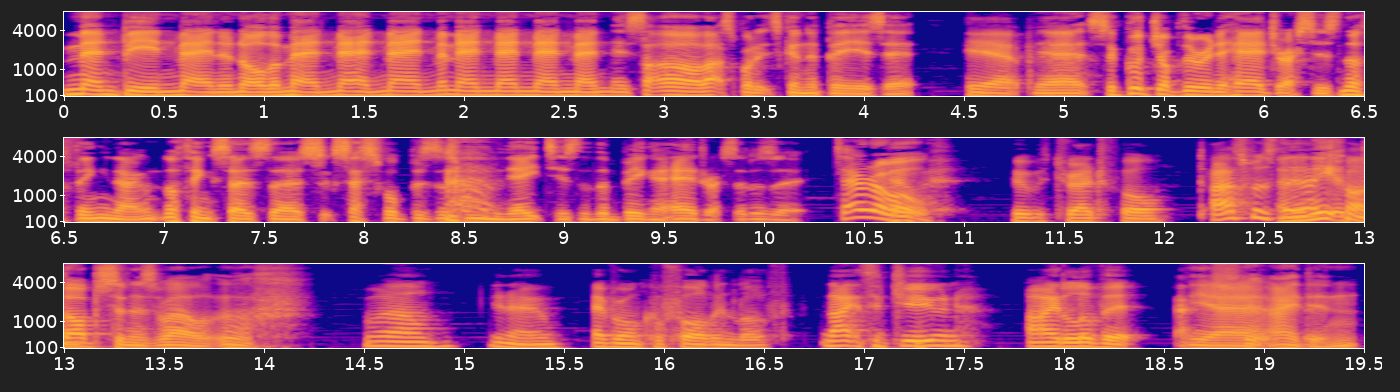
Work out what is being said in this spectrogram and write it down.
men being men, and all the men, men, men, men, men, men, men, men. It's like, oh, that's what it's going to be, is it? Yeah. Yeah, it's a good job they're in a hairdressers. Nothing, you know, nothing says uh, successful businessman in the 80s than being a hairdresser, does it? Terrible. It was dreadful. As was the And Anita one. Dobson as well. Ugh. Well, you know, everyone can fall in love. 9th of June, I love it. Yeah. I didn't.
